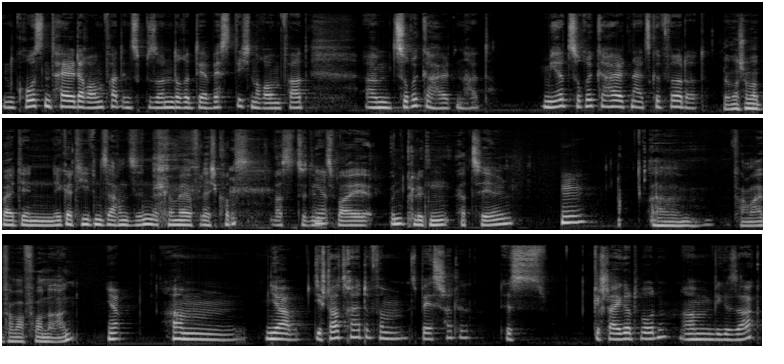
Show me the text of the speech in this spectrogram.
einen großen Teil der Raumfahrt, insbesondere der westlichen Raumfahrt, ähm, zurückgehalten hat. Mehr zurückgehalten als gefördert. Wenn wir schon mal bei den negativen Sachen sind, da können wir ja vielleicht kurz was zu den ja. zwei Unglücken erzählen. Hm. Ähm, fangen wir einfach mal vorne an. Ja. Ähm, ja, die Startrate vom Space Shuttle ist gesteigert worden. Ähm, wie gesagt,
